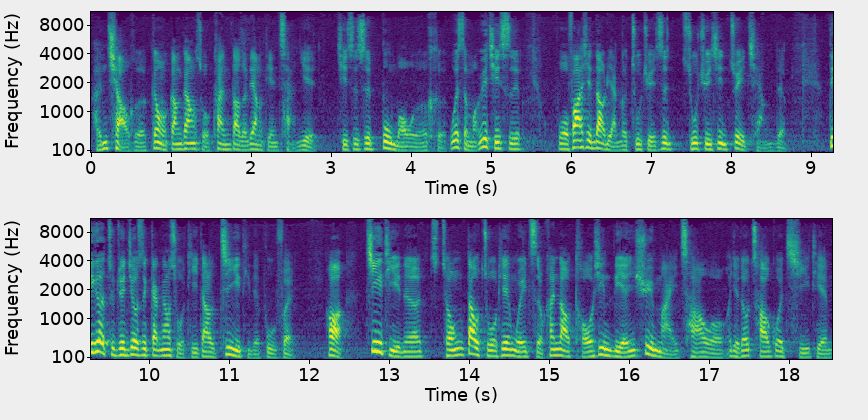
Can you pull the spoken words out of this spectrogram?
很巧合，跟我刚刚所看到的亮点产业其实是不谋而合。为什么？因为其实我发现到两个族群是族群性最强的。第一个族群就是刚刚所提到的记忆体的部分，哈，记忆体呢，从到昨天为止，我看到投信连续买超哦，而且都超过七天，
